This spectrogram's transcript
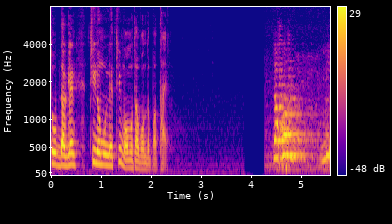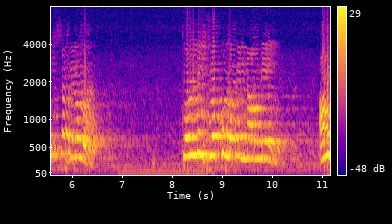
তোপ দাগলেন তৃণমূল নেত্রী মমতা বন্দ্যোপাধ্যায়। যখন চল্লিশ লক্ষ লোকের নাম নেই। আমি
